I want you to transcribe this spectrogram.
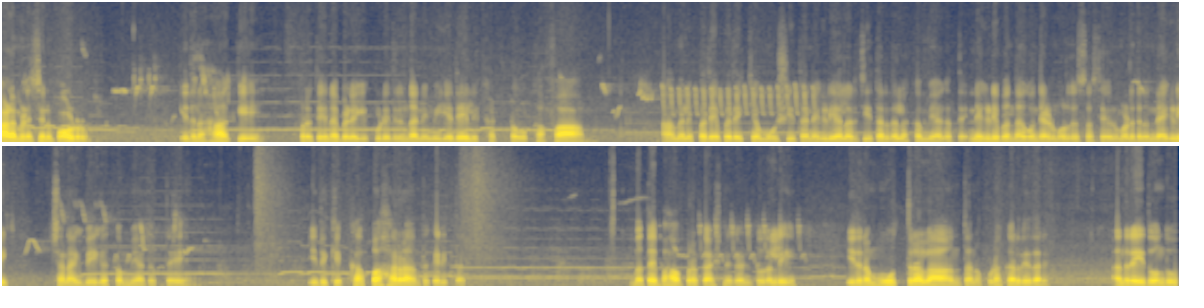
ಕಾಳುಮೆಣಸಿನ ಪೌಡ್ರು. ಇದನ್ನು ಹಾಕಿ ಪ್ರತಿದಿನ ಬೆಳಗ್ಗೆ ಕುಡಿಯೋದ್ರಿಂದ ನಿಮಗೆ ಎದೆಯಲ್ಲಿ ಕಟ್ಟೋ ಕಫ, ಆಮೇಲೆ ಪದೇ ಪದೇ ಕೆಮ್ಮು, ಶೀತ, ನೆಗಡಿ, ಅಲರ್ಜಿ, ಈ ಥರದ್ದೆಲ್ಲ ಕಮ್ಮಿ ಆಗುತ್ತೆ. ನೆಗಡಿ ಬಂದಾಗ ಒಂದು ಎರಡು ಮೂರು ದಿವಸ ಸೇವನೆ ಮಾಡಿದ್ರೆ ನೆಗಡಿ ಚೆನ್ನಾಗಿ ಬೇಗ ಕಮ್ಮಿ ಆಗುತ್ತೆ. ಇದಕ್ಕೆ ಕಪಹರ ಅಂತ ಕರೀತಾರೆ. ಮತ್ತು ಭಾವಪ್ರಕಾಶ ನಿಘಂಟದಲ್ಲಿ ಇದನ್ನು ಮೂತ್ರಲ ಅಂತಲೂ ಕೂಡ ಕರೆದಿದ್ದಾರೆ. ಅಂದರೆ ಇದೊಂದು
